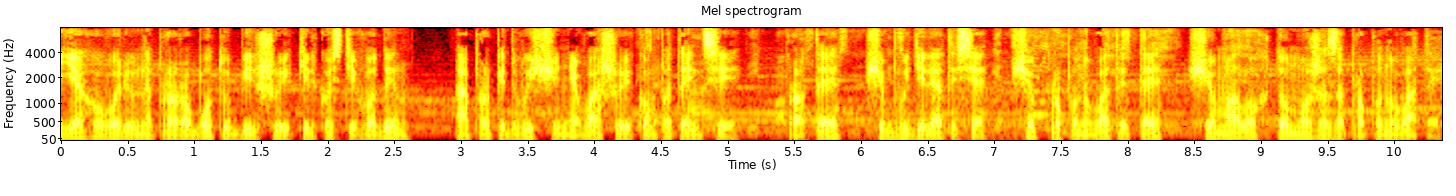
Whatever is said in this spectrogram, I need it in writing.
Я говорю не про роботу більшої кількості годин, а про підвищення вашої компетенції, про те, щоб виділятися, щоб пропонувати те, що мало хто може запропонувати.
